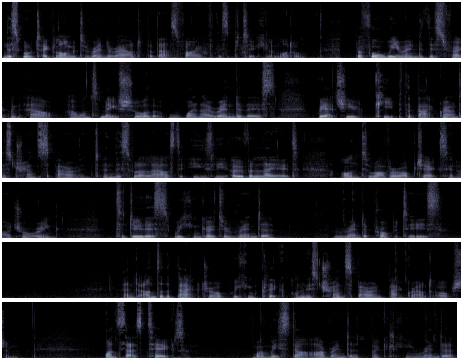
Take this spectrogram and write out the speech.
This will take longer to render out, but that's fine for this particular model. Before we render this fragment out, I want to make sure that when I render this, we actually keep the background as transparent, and this will allow us to easily overlay it onto other objects in our drawing. To do this, we can go to Render, Render Properties, and under the backdrop, we can click on this transparent background option. Once that's ticked, when we start our render by clicking render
